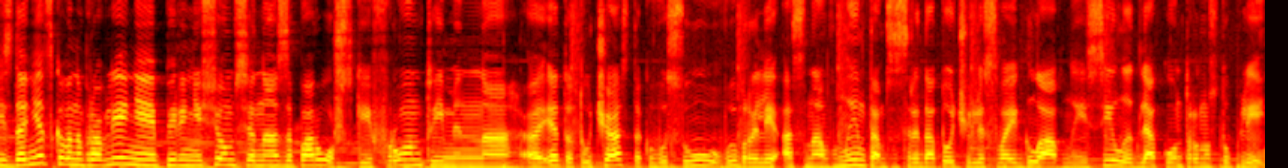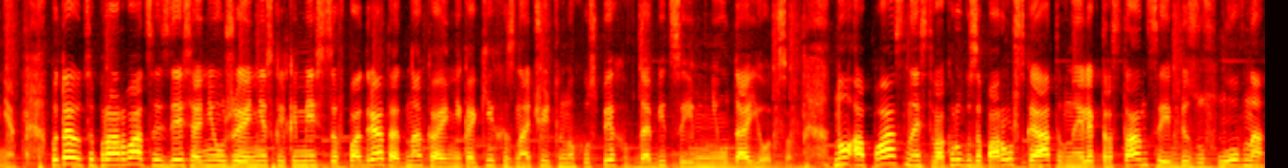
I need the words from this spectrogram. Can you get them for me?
Из Донецкого направления перенесемся на Запорожский фронт. Именно э, этот участок ВСУ выбрали основным. Там сосредоточили свои главные силы для контрнаступления. Пытаются прорваться здесь они уже несколько месяцев подряд, однако никаких значительных успехов добиться им не удается. Но опасность вокруг Запорожской атомной электростанции, безусловно,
